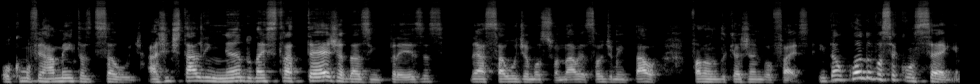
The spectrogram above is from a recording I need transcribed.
ou como ferramentas de saúde. A gente está alinhando na estratégia das empresas né, a saúde emocional e a saúde mental, falando do que a Jungle faz. Então, quando você consegue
